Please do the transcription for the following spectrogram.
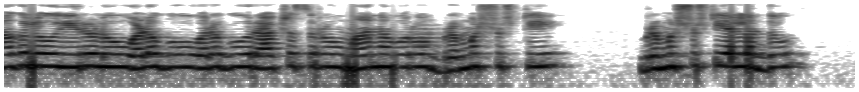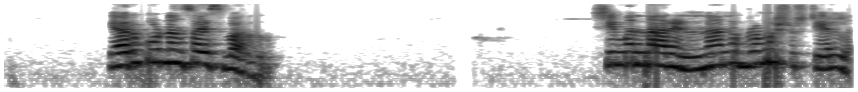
ಹಗಲು, ಇರುಳು, ಒಳಗು, ಹೊರಗು, ರಾಕ್ಷಸರು, ಮಾನವರು, ಬ್ರಹ್ಮಸೃಷ್ಟಿ ಬ್ರಹ್ಮಸೃಷ್ಟಿ ಅಲ್ಲದ್ದು ಯಾರು ಕೂಡ ನಾನು ಸಾಯಿಸಬಾರದು. ಶ್ರೀಮನ್ನಾರಾಯಣ, ನಾನು ಬ್ರಹ್ಮಸೃಷ್ಟಿ ಅಲ್ಲ.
